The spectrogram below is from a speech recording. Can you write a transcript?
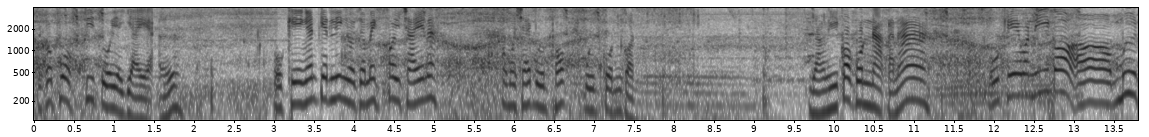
แล้วก็พวกที่ตัวใหญ่ๆอะเออโอเคงั้นเกตลิงเราจะไม่ค่อยใช้นะเอามาใช้ปืนพกปืนกลก่อน อย่างนี้ก็กลหนักอะนะ โอเควันนี้ก็เออมืด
